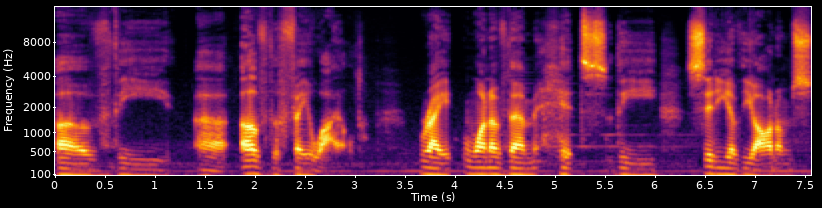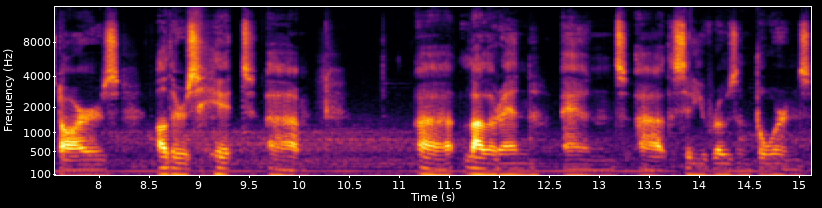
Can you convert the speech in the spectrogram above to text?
of the uh, of the Feywild. Right, one of them hits the city of the autumn stars. Others hit um, uh, La Lorraine and uh, the city of Rose and Thorns,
